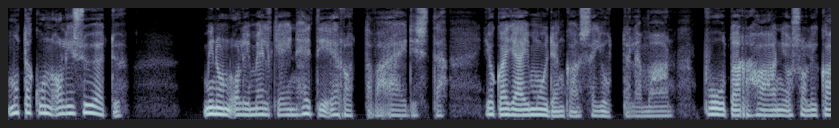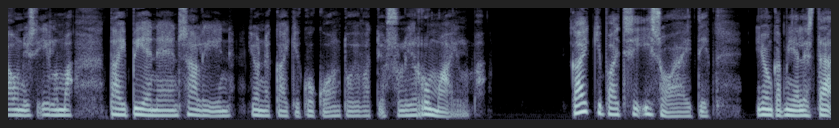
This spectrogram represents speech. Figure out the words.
Mutta kun oli syöty, minun oli melkein heti erottava äidistä, joka jäi muiden kanssa juttelemaan, puutarhaan, jos oli kaunis ilma, tai pieneen saliin, jonne kaikki kokoontuivat, jos oli ruma ilma. Kaikki paitsi isoäiti, jonka mielestä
